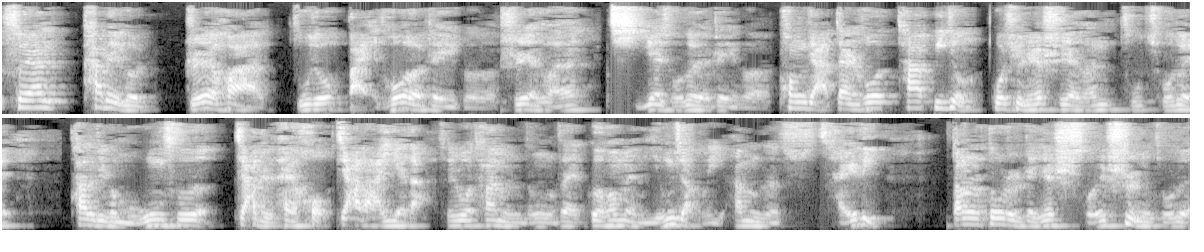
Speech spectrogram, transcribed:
虽然他这个职业化足球摆脱了这个实业团企业球队的这个框架，但是说他毕竟过去这些实业团足球队。他的这个母公司家底太厚，家大业大，所以说他们能在各方面的影响力、他们的财力，当然都是这些所谓市民球队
